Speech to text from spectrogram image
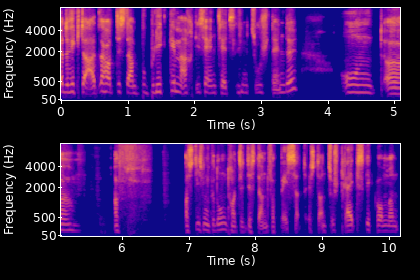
ja, der Viktor Adler hat es dann publik gemacht, diese entsetzlichen Zustände. Und äh, auf, aus diesem Grund hat sich das dann verbessert. Es ist dann zu Streiks gekommen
